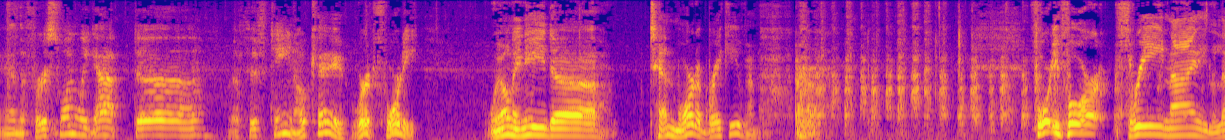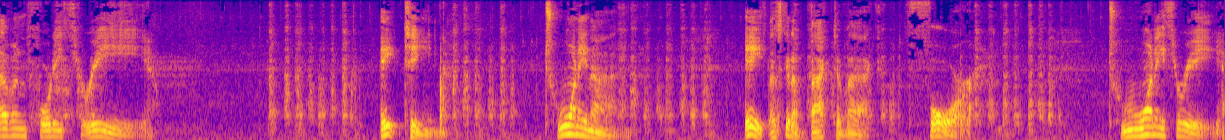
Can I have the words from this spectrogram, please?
And the first one we got uh, a 15. Okay, we're at 40. We only need uh, 10 more to break even. 44, 3, 9, 11, 43. 18, 29, 8. Let's get a back to back. 4, 23,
